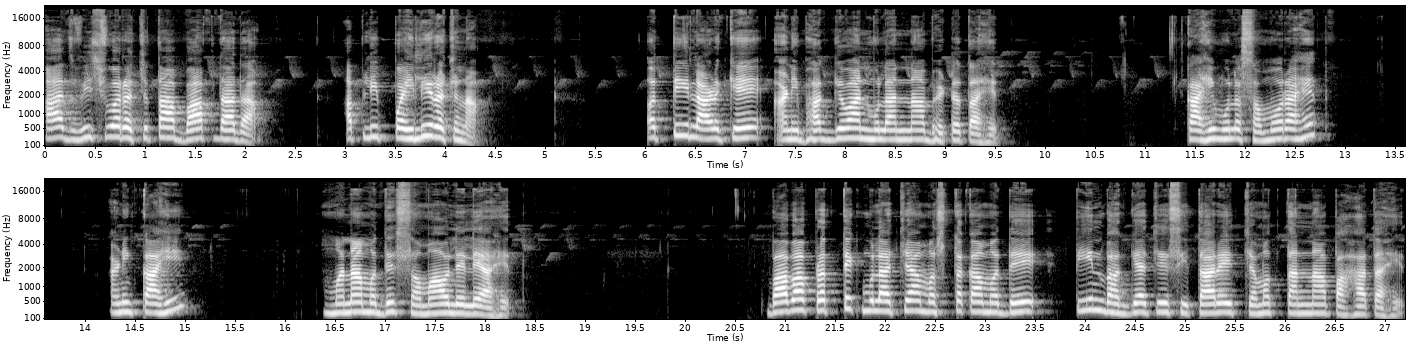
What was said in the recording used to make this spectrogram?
आज विश्वरचता बाप दादा. आपली पहिली रचना. अति लाडके आणि भाग्यवान मुलांना भेटत आहेत. काही मुलं समोर आहेत आणि काही मनामध्ये समावलेले आहेत. बाबा प्रत्येक मुलाच्या मस्तकामध्ये तीन भाग्याचे सितारे चमकताना पाहत आहेत.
